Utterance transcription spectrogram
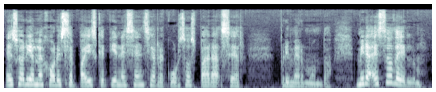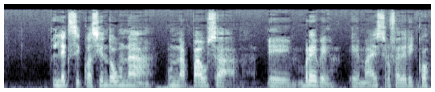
Eso haría mejor este país que tiene esencia y recursos para ser primer mundo. Mira, eso del léxico, haciendo una, una pausa eh, breve, eh, maestro Federico,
